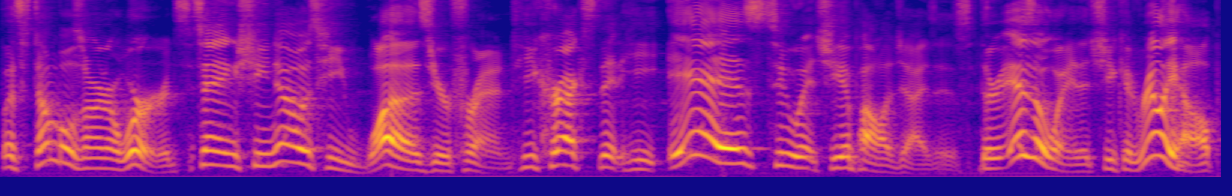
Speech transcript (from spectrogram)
but stumbles on her words, saying she knows he was your friend. He corrects that he is, to which she apologizes. There is a way that she could really help,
